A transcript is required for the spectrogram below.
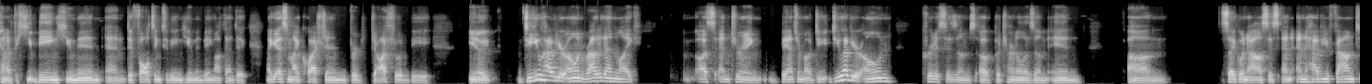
kind of hu- being human and defaulting to being human, being authentic. I guess my question for Josh would be, you know, do you have your own rather than like us entering banter mode? Do you, do you have your own criticisms of paternalism in um, psychoanalysis and and have you found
